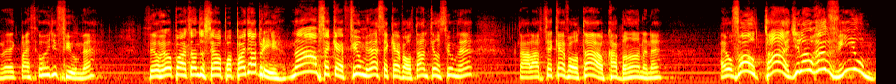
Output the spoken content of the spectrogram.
É, parece coisa de filme, né? Se eu ver o portão do céu, pode abrir. Não, você quer filme, né? Você quer voltar? Não tem um filme, né? Tá lá, você quer voltar? O cabana, né? Aí eu voltar, de lá o ravinho.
